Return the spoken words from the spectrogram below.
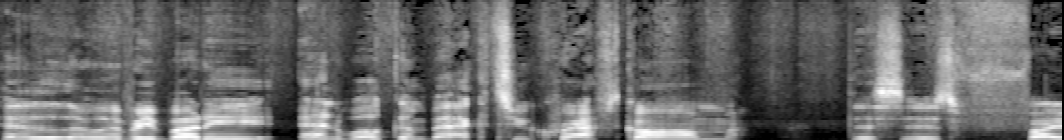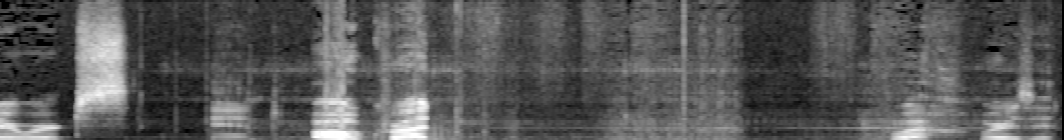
Hello, everybody, and welcome back to Craftcom. This is Fireworks, and oh, crud! Whoa, where is it?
